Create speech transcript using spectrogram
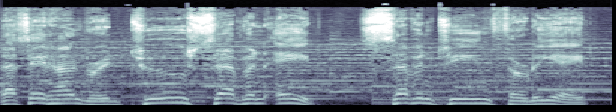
That's 800 278 1738.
